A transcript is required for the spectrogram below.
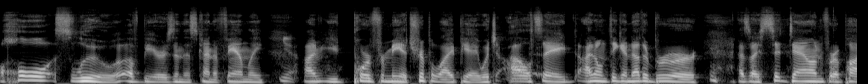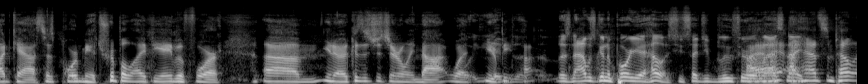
a whole slew of beers in this kind of family. Yeah. I, you poured for me a triple IPA, which I'll say I don't think another brewer, as I sit down for a podcast, has poured me a triple IPA before. Um, you know, because it's just generally not what you know. Listen, I was going to pour you a Helles. You said you blew through it last I- I night. had some Pel-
